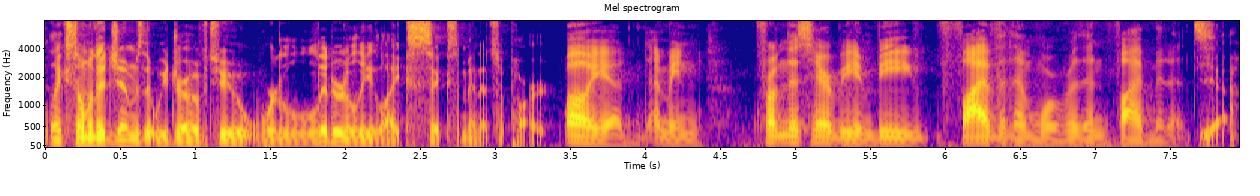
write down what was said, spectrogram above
Like some of the gyms that we drove to were literally like six minutes apart. Oh yeah. I mean, from this Airbnb, five of them were within five minutes. Yeah.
